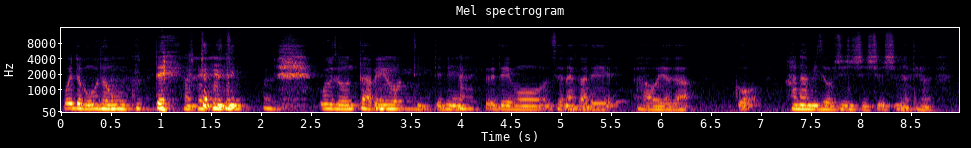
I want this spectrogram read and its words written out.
ほいでもうどんを食って。うどん食べようって言ってね、はい。それでもう背中で母親がこう鼻水をシュンシュンシュンシュンやってから「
